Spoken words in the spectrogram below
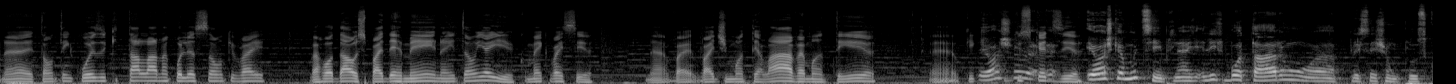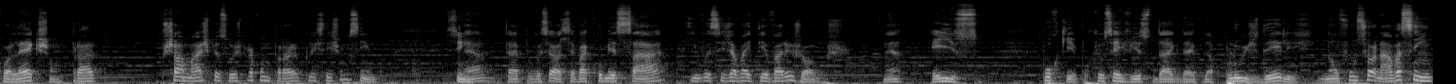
né? Então tem coisa que tá lá na coleção que vai vai rodar o Spider-Man, né? Então e aí, como é que vai ser? Né? Vai, vai desmantelar, vai manter? É, o que, que, acho, que isso quer dizer? Eu acho que é muito simples, né? Eles botaram a PlayStation Plus Collection para chamar as pessoas para comprar o PlayStation 5. Sim. Né? Então, é você, ó, você vai começar e você já vai ter vários jogos, né? É isso. Por quê? Porque o serviço da, da, da Plus deles não funcionava assim,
